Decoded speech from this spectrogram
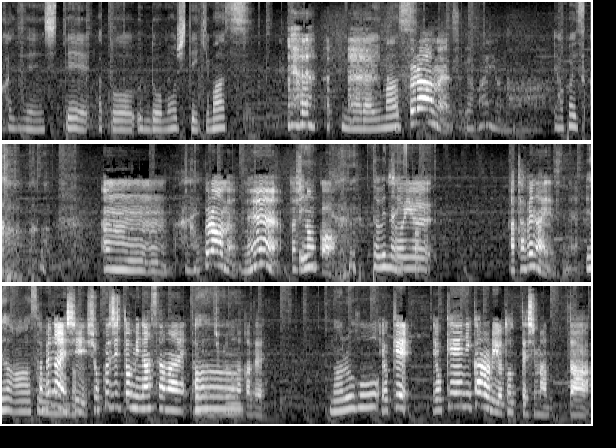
改善してあと運動もしていきます。見習いカます。ップラーメン。やばいよやばいっすか？なうんうんうん。カップラーメンね。私なんか 食べないそうですかいうあ食べないですね。いや食べないし食事とみなさない。多分自分の中で。なるほど。余計余計にカロリーを取ってしまった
